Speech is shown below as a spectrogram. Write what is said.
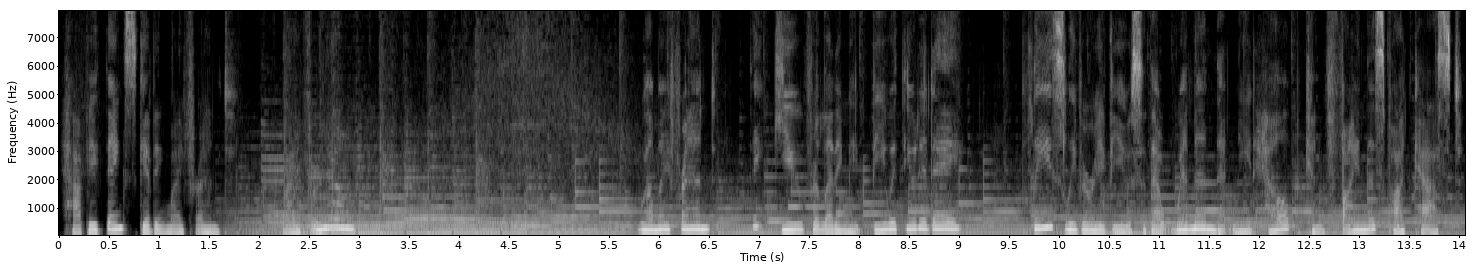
Happy Thanksgiving, my friend. Bye for now. Well, my friend, thank you for letting me be with you today. Please leave a review so that women that need help can find this podcast.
